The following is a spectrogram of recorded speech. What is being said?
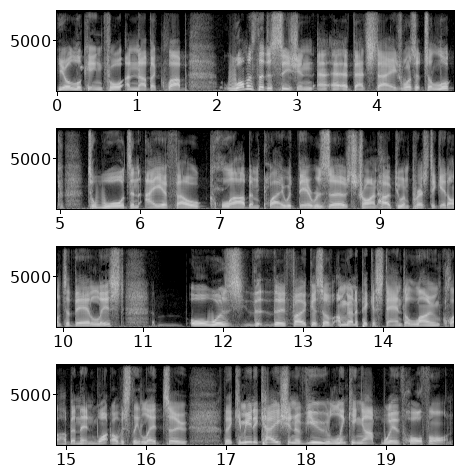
you're looking for another club. What was the decision at, at that stage? Was it to look towards an AFL club and play with their reserves to try and hope to impress to get onto their list? or was the, the focus of I'm going to pick a standalone club, and then what obviously led to the communication of you linking up with Hawthorn?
